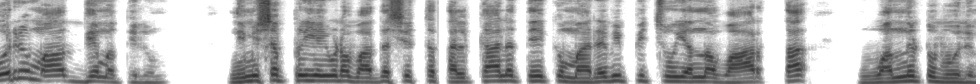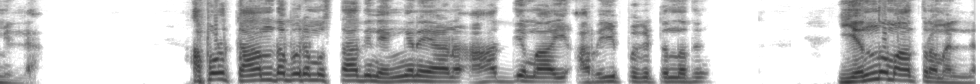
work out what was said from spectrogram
ഒരു മാധ്യമത്തിലും നിമിഷപ്രിയയുടെ വധശിഷ്ട തൽക്കാലത്തേക്ക് മരവിപ്പിച്ചു എന്ന വാർത്ത വന്നിട്ട് പോലുമില്ല. അപ്പോൾ കാന്തപുരം ഉസ്താദിന് എങ്ങനെയാണ് ആദ്യമായി അറിയിപ്പ് കിട്ടുന്നത്? എന്നു മാത്രമല്ല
